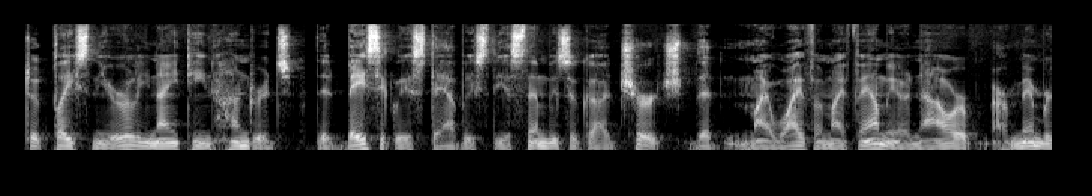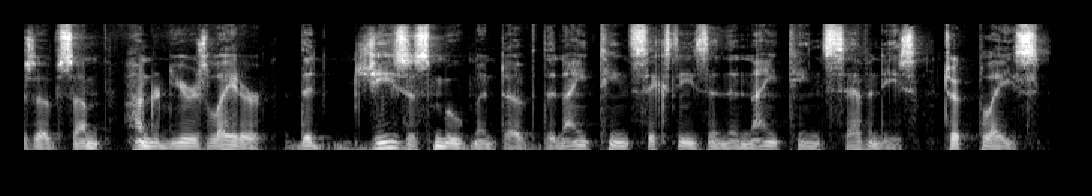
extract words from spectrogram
took place in the early 1900s that basically established the Assemblies of God Church that my wife and my family are now are, are members of some hundred years later. The Jesus movement of the 1960s and the 1970s took place.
